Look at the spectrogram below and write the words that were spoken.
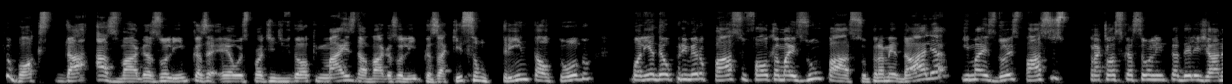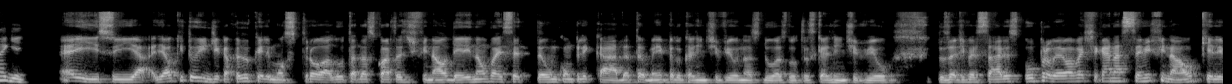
que o boxe dá as vagas olímpicas, é, é o esporte individual que mais dá vagas olímpicas aqui, são 30 ao todo. Bolinha deu o primeiro passo, falta mais um passo para medalha e mais dois passos para a classificação olímpica dele já, né, Gui? É isso, e, é o que tu indica, pelo que ele mostrou, a luta das quartas de final dele não vai ser tão complicada também, pelo que a gente viu nas duas lutas que a gente viu dos adversários. O problema vai chegar na semifinal, que ele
